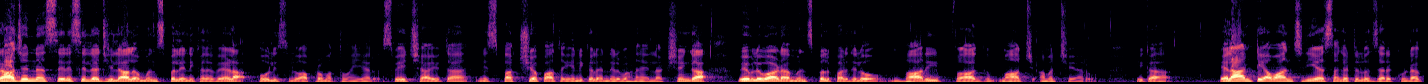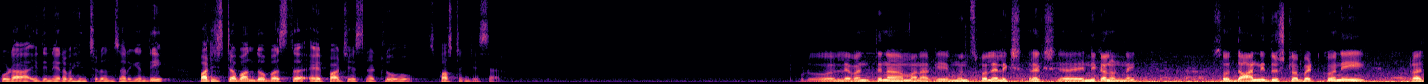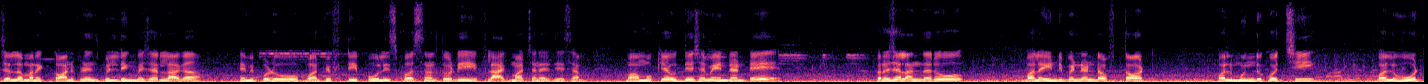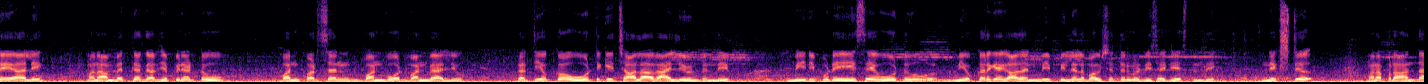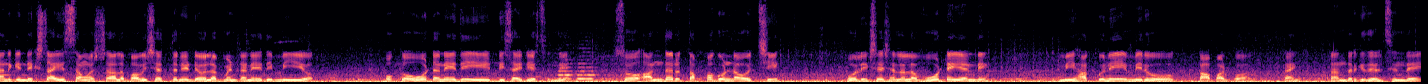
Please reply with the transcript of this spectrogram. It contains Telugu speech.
రాజన్న సిరిసిల్ల జిల్లాలో మున్సిపల్ ఎన్నికల వేళ పోలీసులు అప్రమత్తమయ్యారు. స్వేచ్ఛాయుత నిష్పక్షపాత ఎన్నికల నిర్వహణ లక్ష్యంగా వేములవాడ మున్సిపల్ పరిధిలో భారీ ఫ్లాగ్ మార్చ్ అమర్చారు ఇక ఎలాంటి అవాంఛనీయ సంఘటనలు జరగకుండా కూడా ఇది నిర్వహించడం జరిగింది. పటిష్ట బందోబస్తు ఏర్పాటు చేసినట్లు స్పష్టం చేశారు. ఇప్పుడు లెవెన్త్న మనకి మున్సిపల్ ఎలక్షన్ ఎన్నికలు ఉన్నాయి సో దాన్ని దృష్టిలో పెట్టుకొని ప్రజల్లో మనకి కాన్ఫిడెన్స్ బిల్డింగ్ మెజర్ లాగా మేము ఇప్పుడు వన్ ఫిఫ్టీ పోలీస్ పర్సనల్ తోటి ఫ్లాగ్ మార్చ్ అనేది చేసాం మా ముఖ్య ఉద్దేశం ఏంటంటే ప్రజలందరూ వాళ్ళ ఇండిపెండెంట్ ఆఫ్ థాట్ వాళ్ళు ముందుకొచ్చి వాళ్ళు ఓట్ వేయాలి మన అంబేద్కర్ గారు చెప్పినట్టు one person one vote one value ప్రతి ఒక్క ఓటుకి చాలా వాల్యూ ఉంటుంది. మీరు ఇప్పుడు వేసే ఓటు మీ ఒక్కరికే కాదండి మీ పిల్లల భవిష్యత్తును కూడా డిసైడ్ చేస్తుంది. నెక్స్ట్ మన ప్రాంతానికి నెక్స్ట్ ఐదు సంవత్సరాల భవిష్యత్తుని డెవలప్మెంట్ అనేది మీ ఒక్క ఓట్ అనేది డిసైడ్ చేస్తుంది. సో అందరూ తప్పకుండా వచ్చి పోలింగ్ స్టేషన్లలో ఓట్ వేయండి. మీ హక్కుని మీరు కాపాడుకోవాలి. థ్యాంక్ యూ అందరికీ తెలిసిందే.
